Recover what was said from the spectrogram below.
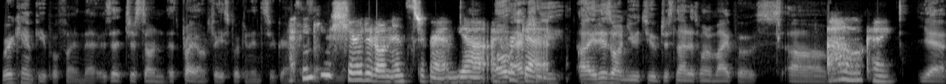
where can people find that? Is that just on? That's probably on Facebook and Instagram. i think you shared it on instagram yeah i oh, forget actually, uh, it is on YouTube, just not as one of my posts. Um, oh okay Yeah,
